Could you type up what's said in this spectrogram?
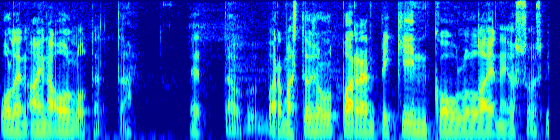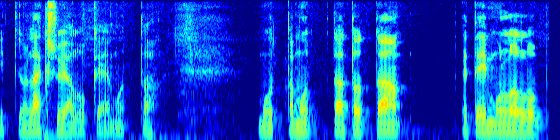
olen aina ollut, että, että varmasti olisi ollut parempikin koululainen, jos olisi vittinyt läksyjä lukea, mutta, mutta, mutta tota, että ei mulla ollut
